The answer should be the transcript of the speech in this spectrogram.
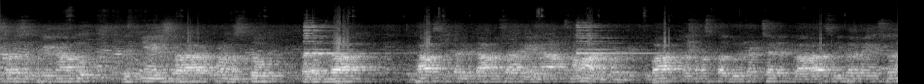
విఘ్నేశ్వర సుప్రీనాలు విఘ్నేశ్వర అర్పణస్తు తదంగా యథాశ్రుత విధానుసారేణ నమానుకోండి ఉపాత్మ సమస్త దుర్గక్షర ద్వారా శ్రీ పరమేశ్వర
